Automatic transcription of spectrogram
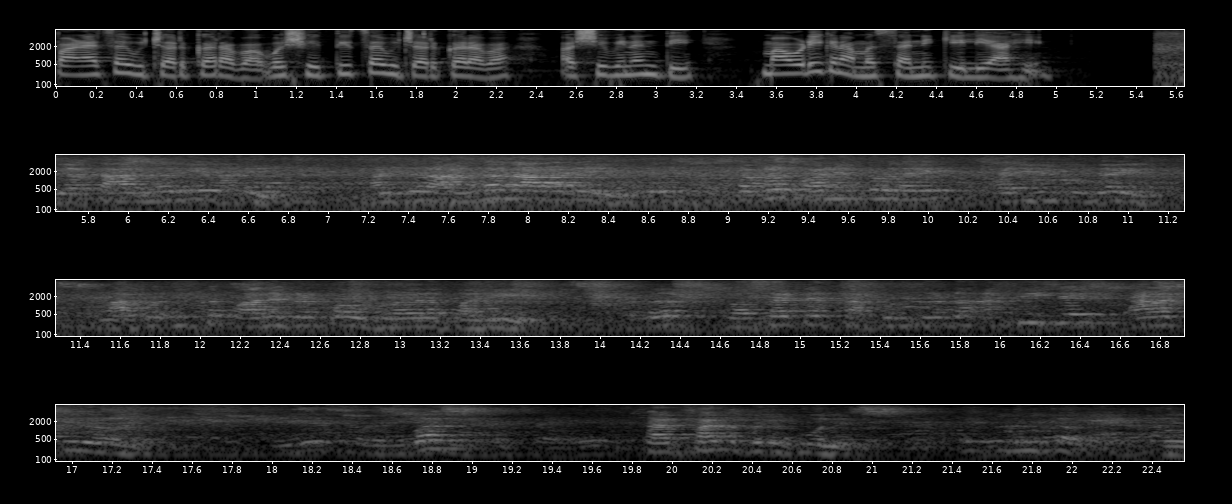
पाण्याचा विचार करावा व शेतीचा विचार करावा अशी विनंती मावडी ग्रामस्थांनी केली आहे. आणि जर अंदाज आला नाही तर सगळं पाणी पुढं जाईल खाली निघून जाईल. आपण तिथं पाण्याकडे पाऊस डोळ्याला पाणी तर सोसायट्या स्थापन करणं अतिशय काळाची गरज आहे. बस साहेब सांगा तुम्ही कोण आहे? हो.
